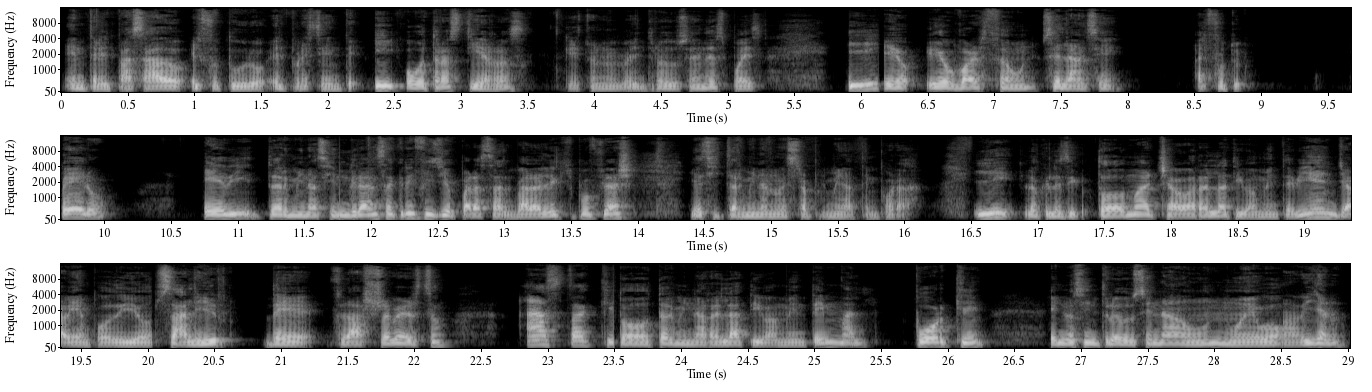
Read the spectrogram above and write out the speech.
entre el pasado, el futuro, el presente y otras tierras, que esto nos lo introducen después, y Eobard Thone se lance al futuro. Pero Eddie termina haciendo un gran sacrificio para salvar al equipo Flash y así termina nuestra primera temporada. Y lo que les digo, todo marchaba relativamente bien, ya habían podido salir de Flash Reverso hasta que todo termina relativamente mal porque nos introducen a un nuevo villano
